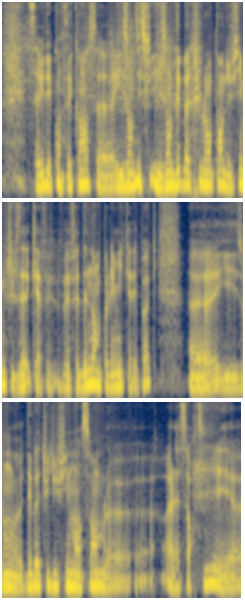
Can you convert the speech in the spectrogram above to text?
ça a eu des conséquences. Euh, Ils ont, ils ont débattu longtemps du film qui, faisait, qui avait fait, d'énormes polémiques à l'époque. Euh, ils ont euh, débattu du film ensemble euh, à la sortie et, euh,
